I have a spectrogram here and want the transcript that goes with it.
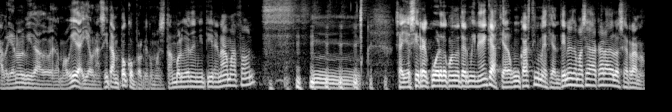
habrían olvidado esa movida y aún así tampoco, porque como se están volviendo a emitir en Amazon, mm, o sea, yo sí recuerdo cuando terminé que hacía algún casting y me decían, tienes demasiada cara de Los Serrano.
